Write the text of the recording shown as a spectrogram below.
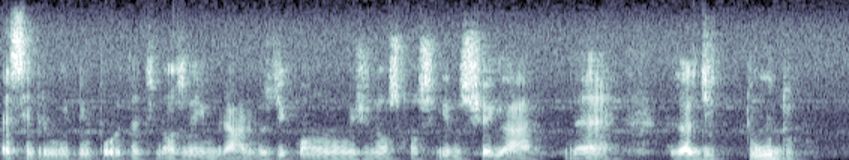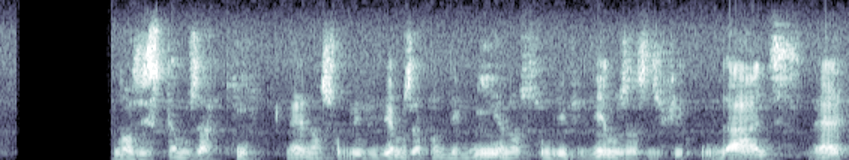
é sempre muito importante nós lembrarmos de quão longe nós conseguimos chegar, né? Apesar de tudo, nós estamos aqui, né? Nós sobrevivemos à pandemia, nós sobrevivemos às dificuldades, né?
